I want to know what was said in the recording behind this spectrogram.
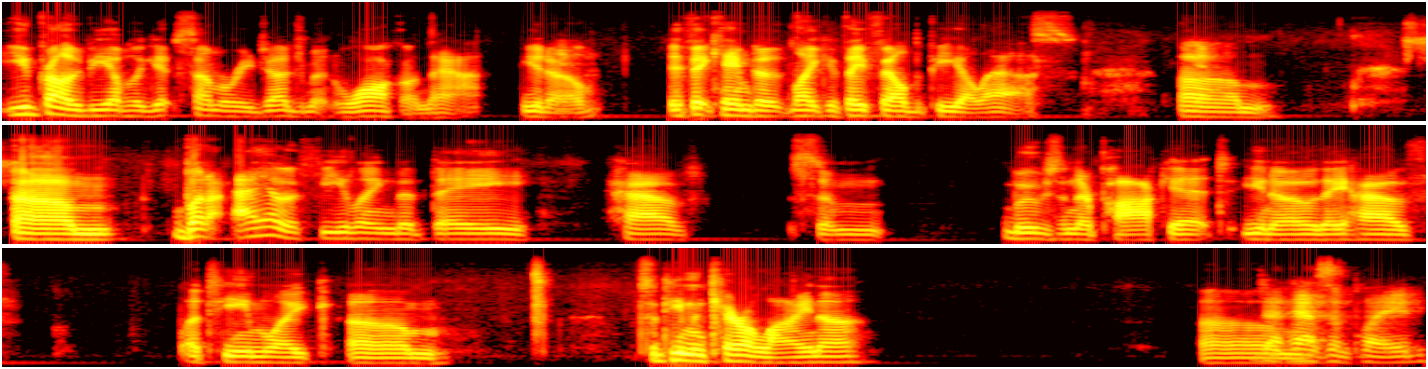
you'd probably be able to get summary judgment and walk on that you know if it came to like if they failed the pls um, um, but i have a feeling that they have some moves in their pocket you know they have a team like um, it's a team in carolina um, that hasn't played.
